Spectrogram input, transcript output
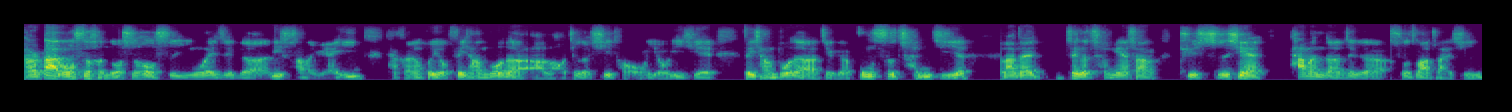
而大公司很多时候是因为这个历史上的原因，它可能会有非常多的啊老旧的系统，有一些非常多的这个公司层级，那在这个层面上去实现。他们的这个数字化转型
